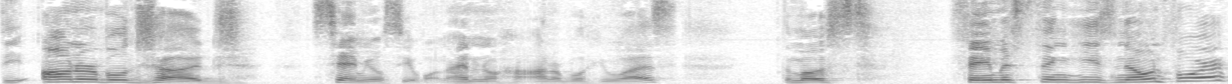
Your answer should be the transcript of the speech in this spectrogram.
the Honorable Judge Samuel Sewall. I don't know how honorable he was. The most famous thing he's known for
